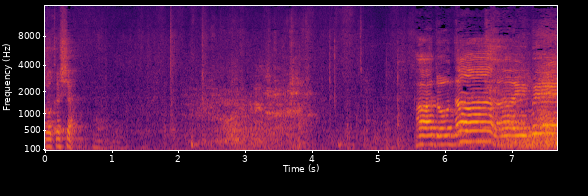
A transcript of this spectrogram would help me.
בבקשה. אדוני מלך,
